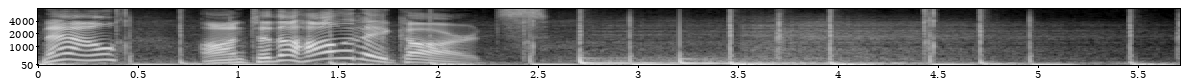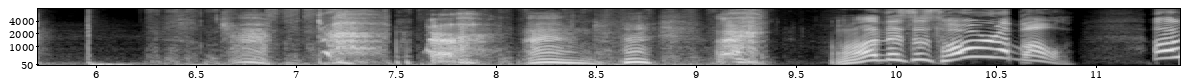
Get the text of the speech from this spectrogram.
Now, on to the holiday cards. Uh, oh, this is horrible! I'll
